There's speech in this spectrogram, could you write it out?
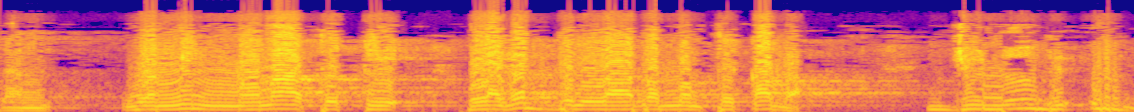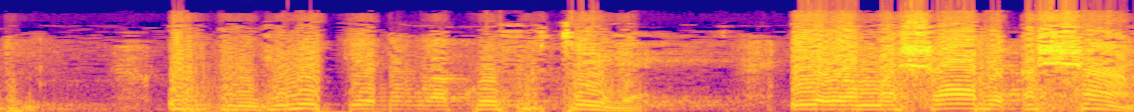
dhan wa min manaatiqi laga bilaabo mantiqada junuubi urdun. Urdun junuubkeeda waa koonfurteeda iyo wa mashaariqa shaam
